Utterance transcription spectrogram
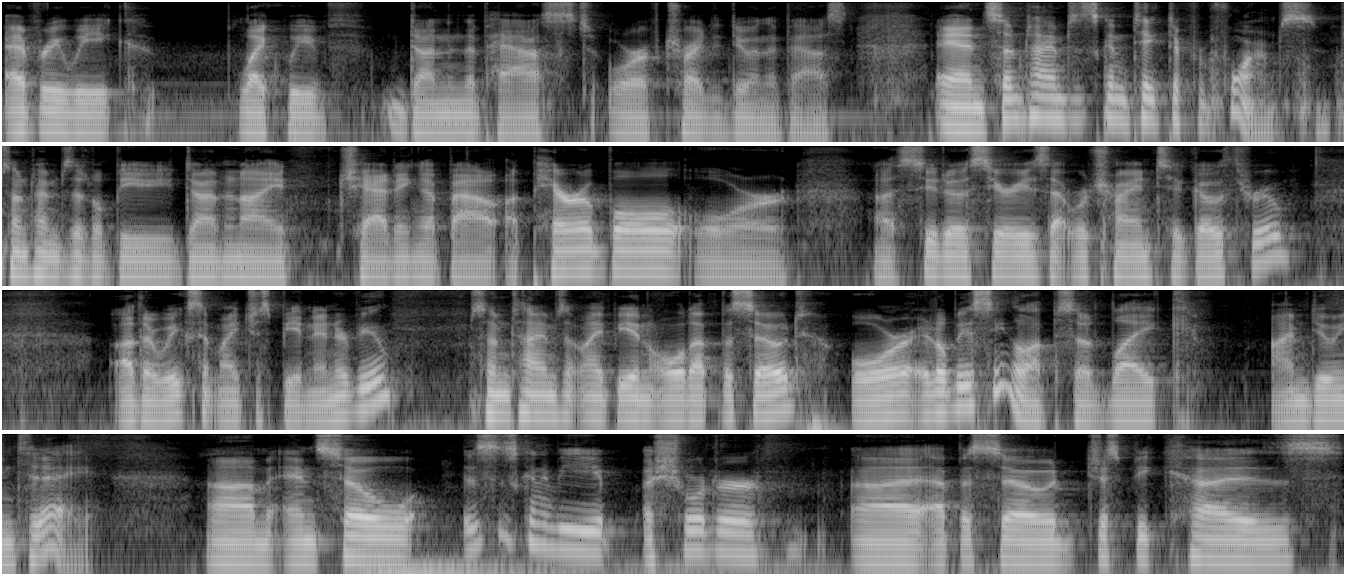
every week like we've done in the past or have tried to do in the past. And sometimes it's going to take different forms. Sometimes it'll be Don and I chatting about a parable or a pseudo series that we're trying to go through. Other weeks it might just be an interview. Sometimes it might be an old episode or it'll be a single episode like I'm doing today. Um, and so this is going to be a shorter uh, episode just because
